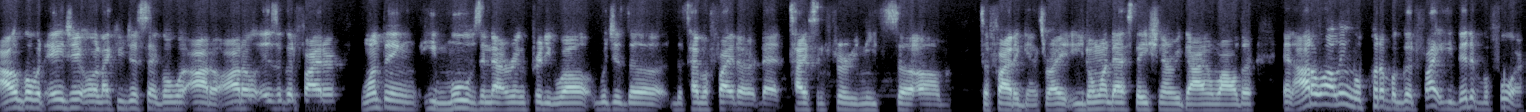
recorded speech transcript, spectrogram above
I'll go with AJ or like you just said, go with Otto. Otto is a good fighter. One thing he moves in that ring pretty well, which is the the type of fighter that Tyson Fury needs to um to fight against, right? You don't want that stationary guy in Wilder. And Otto Wallin will put up a good fight. He did it before,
